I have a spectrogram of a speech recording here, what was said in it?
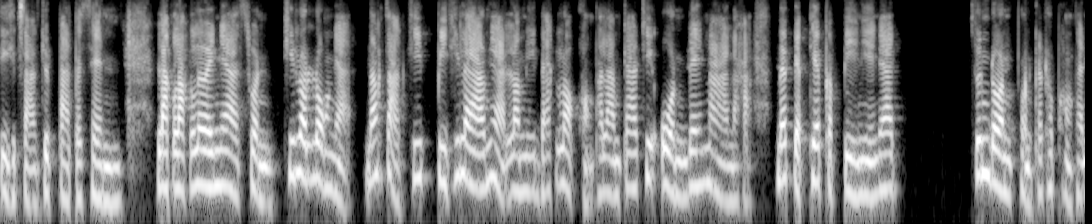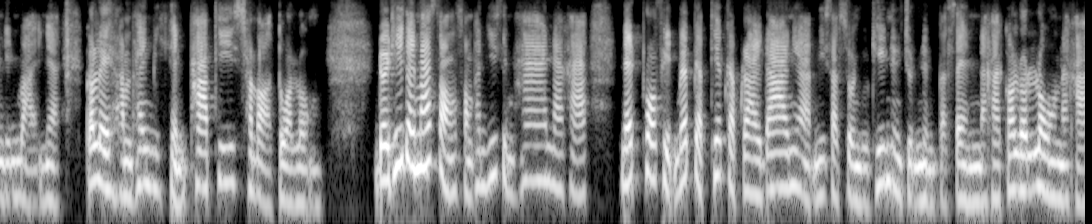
43.8%หลักๆ เลยเนี่ยส่วนที่ลดลงเนี่ยนอกจากที่ปีที่แล้วเนี่ยเรามีแบ็กหลอกของพารามก้าที่โอนได้มานะคะเมื่อเปรียบเทียบกับปีนี้เนี่ย ซึ่งโดนผลกระทบของแผ่นดินไหวเนี่ยก็เลยทำให้มีเห็นภาพที่ชะลอตัวลง โดยที่ไตรมาส2 2025 นะคะ net profit เมื่อเปรียบเทียบกับรายได้เนี่ยมีสัดส่วนอยู่ที่ 1.1%นะคะก็ลดลงนะคะ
